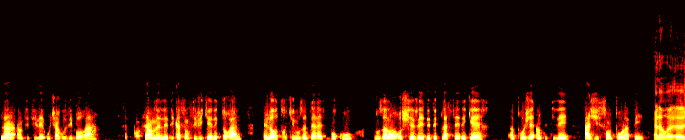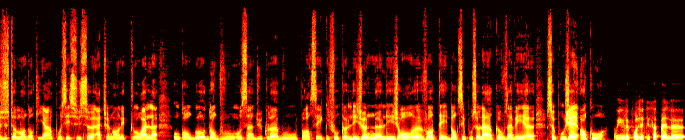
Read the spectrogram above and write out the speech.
L'un intitulé Uchaguzi Bora, qui concerne l'éducation civique et électorale et l'autre qui nous intéresse beaucoup, nous allons au chevet de déplacer des guerres, un projet intitulé Agissons pour la paix. Alors euh, justement, donc il y a un processus euh, actuellement électoral au Congo. Donc vous, au sein du club, vous pensez qu'il faut que les jeunes, les gens euh, votent, et donc c'est pour cela que vous avez ce projet en cours. Oui, le projet qui s'appelle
